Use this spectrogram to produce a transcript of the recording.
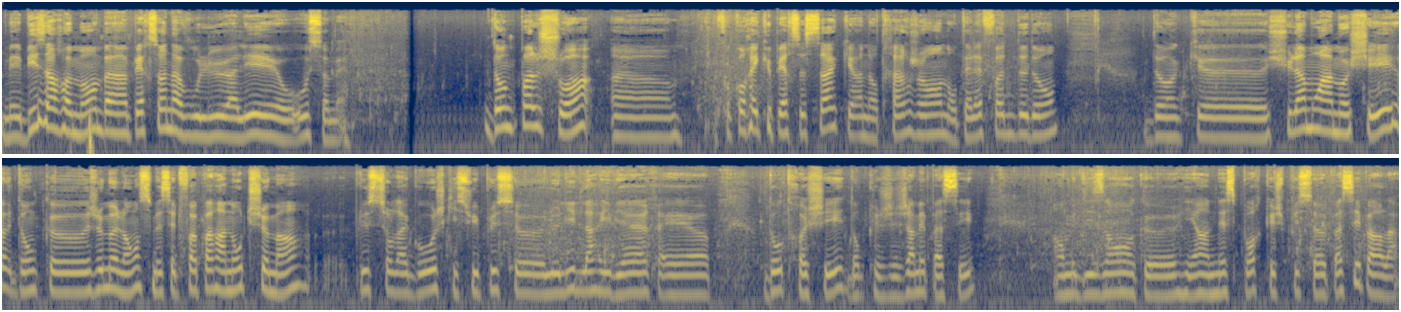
Mais bizarrement, ben, personne n'a voulu aller au, sommet. Donc pas le choix. Il euh, faut qu'on récupère ce sac, notre argent, nos téléphones dedans. Donc euh, je suis là moi amochée, donc euh, je me lance, mais cette fois par un autre chemin, plus sur la gauche, qui suit plus euh, le lit de la rivière et d'autres rochers, donc j'ai jamais passé, en me disant qu'il y a un espoir que je puisse passer par là.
